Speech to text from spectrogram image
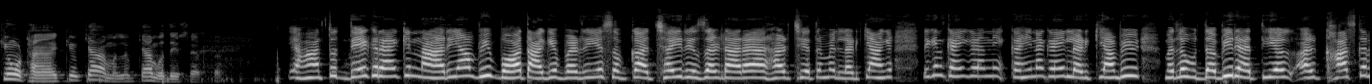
क्यों उठाए क्यों, क्या मतलब क्या उद्देश्य है आपका? यहाँ तो देख रहे हैं कि नारियाँ भी बहुत आगे बढ़ रही है, सबका अच्छा ही रिज़ल्ट आ रहा है, हर क्षेत्र में लड़कियाँ आगे, लेकिन कहीं कहीं कहीं ना कहीं लड़कियाँ भी मतलब दबी रहती है, और खासकर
